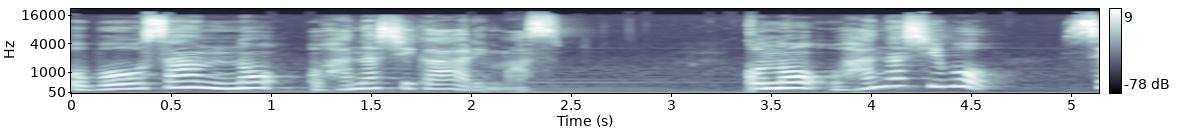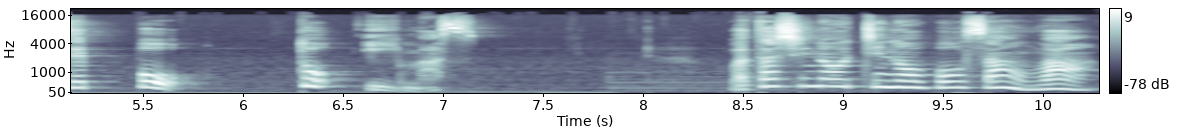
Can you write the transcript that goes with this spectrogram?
お坊さんのお話があります。このお話を説法と言います。私のうちのお坊さんは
